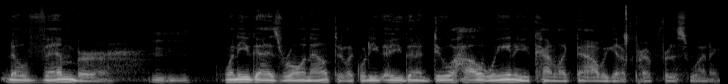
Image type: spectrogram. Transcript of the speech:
November, Mm-hmm. when are you guys rolling out there? Like, what are you are you going to do a Halloween? Or are you kind of like, now we got to prep for this wedding?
